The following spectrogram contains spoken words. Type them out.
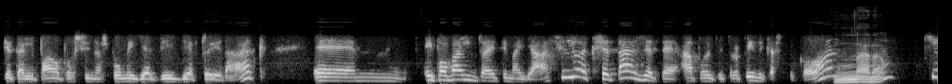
και τα λοιπά όπως είναι ας πούμε για δίδυ από το Ιράκ ε, υποβάλλουν το αίτημα για άσυλο, εξετάζεται από Επιτροπή Δικαστικών ναι, ναι. και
